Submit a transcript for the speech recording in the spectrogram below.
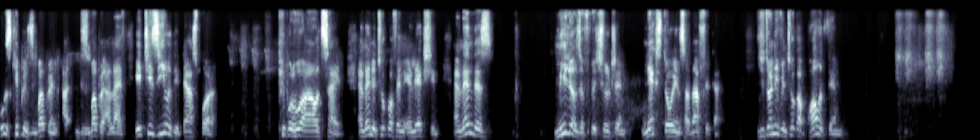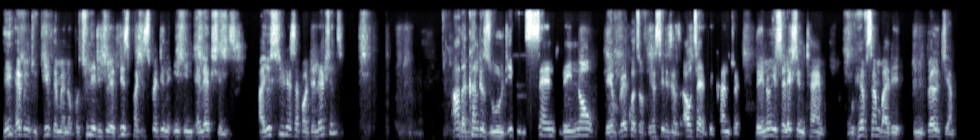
who's keeping Zimbabwean uh, Zimbabwe alive? It is you, the diaspora, people who are outside. And then you talk of an election, and then there's millions of your children next door in South Africa. You don't even talk about them. Eh, Having to give them an opportunity to at least participate in in elections. Are you serious about elections? Other Mhm. countries would even send, they know they have records of their citizens outside the country. They know it's election time. We have somebody in Belgium,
